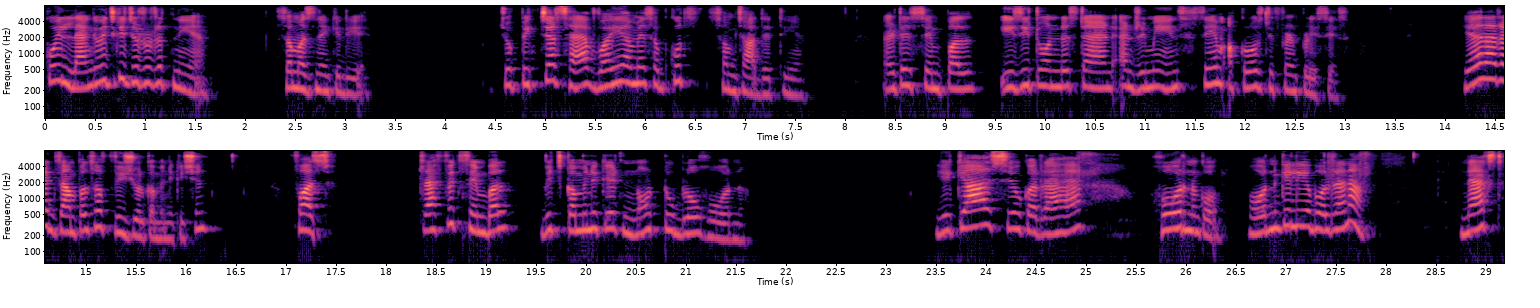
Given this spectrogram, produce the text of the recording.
कोई लैंग्वेज की ज़रूरत नहीं है समझने के लिए। जो पिक्चर्स है, वही हमें सब कुछ समझा देती हैं। It is simple easy to understand and remains same across different places here are examples of visual communication first traffic symbol which communicate not to blow horn ये क्या शो कर रहा है? हॉर्न को. हॉर्न के लिए बोल रहा है ना? Next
